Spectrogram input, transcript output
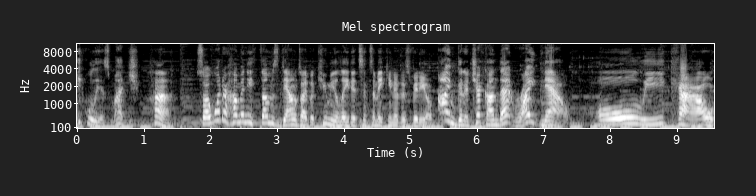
equally as much. Huh. So I wonder how many thumbs downs I've accumulated since the making of this video. I'm gonna check on that right now. Holy cow.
